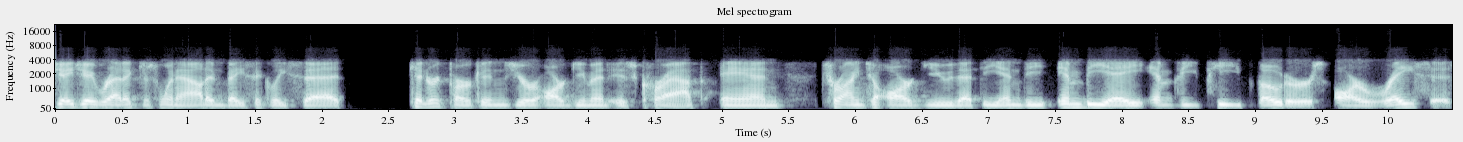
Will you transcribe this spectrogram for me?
JJ Redick just went out and basically said, Kendrick Perkins, your argument is crap. And trying to argue that the NBA MVP voters are racist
